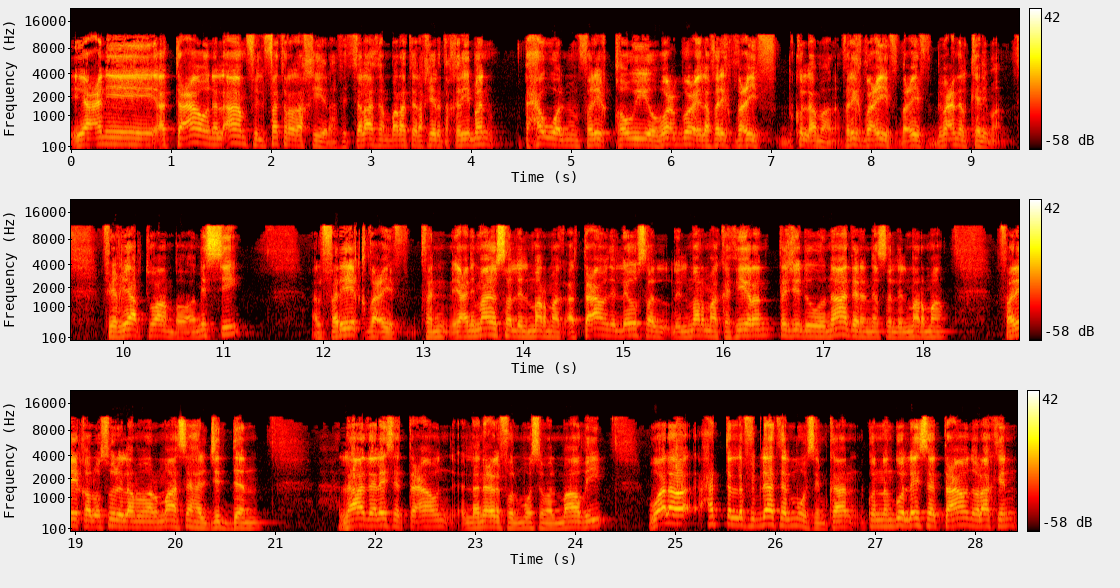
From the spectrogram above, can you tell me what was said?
يعني التعاون الآن في الفترة الأخيرة في الثلاث مباريات الأخيرة تقريبا تحول من فريق قوي وبعبع إلى فريق ضعيف بكل أمانة. فريق ضعيف ضعيف بمعنى الكلمة. في غياب توامبا وميسي الفريق ضعيف. يعني ما يوصل للمرمى التعاون اللي يوصل للمرمى كثيرا تجده نادرا يصل للمرمى. فريق الوصول إلى مرمى سهل جدا. هذا ليس التعاون اللي نعرفه الموسم الماضي ولا حتى في بداية الموسم. كان كنا نقول ليس التعاون ولكن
